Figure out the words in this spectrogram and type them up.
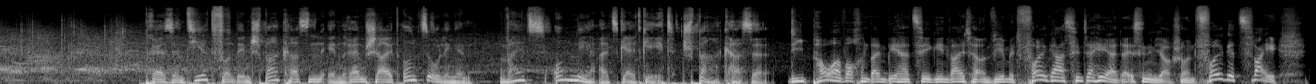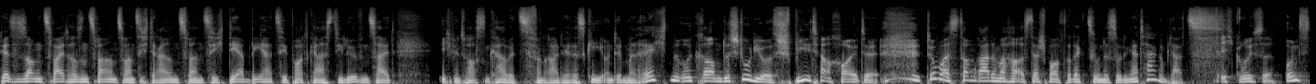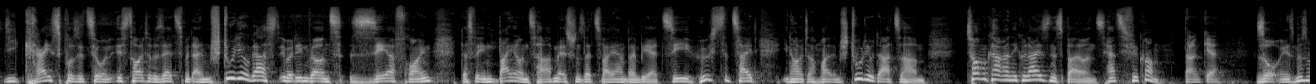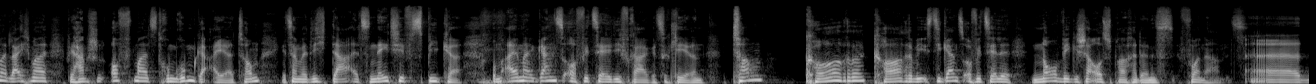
Präsentiert von den Sparkassen in Remscheid und Solingen. Weil es um mehr als Geld geht. Sparkasse. Die Powerwochen beim BHC gehen weiter und wir mit Vollgas hinterher. Da ist sie nämlich auch schon. Folge 2 der Saison 2022-23, der BHC-Podcast Die Löwenzeit. Ich bin Thorsten Kabitz von Radio RSG und im rechten Rückraum des Studios spielt auch heute Thomas Tom Rademacher aus der Sportredaktion des Solinger Tageblatts. Ich grüße. Und die Kreisposition ist heute besetzt mit einem Studiogast, über den wir uns sehr freuen, dass wir ihn bei uns haben. Er ist schon seit zwei Jahren beim BRC. Höchste Zeit, ihn heute auch mal im Studio da zu haben. Tom Kara Nikolaisen ist bei uns. Herzlich willkommen. Danke. So, und jetzt müssen wir gleich mal, wir haben schon oftmals drumherum geeiert, Tom. Jetzt haben wir dich da als Native Speaker, um einmal ganz offiziell die Frage zu klären. Tom Kåre, Kåre, wie ist die ganz offizielle norwegische Aussprache deines Vornamens? Äh,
